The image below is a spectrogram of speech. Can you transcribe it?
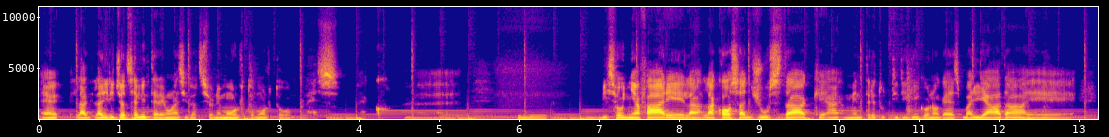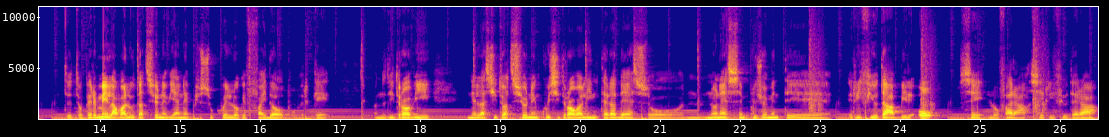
è, la, la, dirigenza dell'Inter è in una situazione molto molto complessa. Ecco, eh, quindi bisogna fare la, la cosa giusta che, eh, mentre tutti ti dicono che è sbagliata e detto, per me la valutazione viene più su quello che fai dopo perché quando ti trovi nella situazione in cui si trova l'Inter adesso non è semplicemente rifiutabile o se lo farà, se rifiuterà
